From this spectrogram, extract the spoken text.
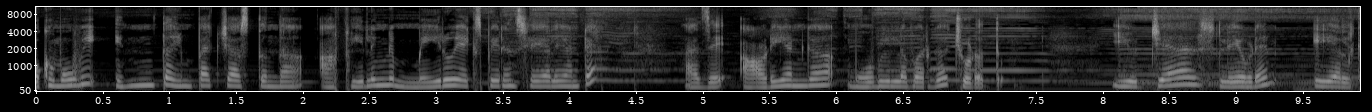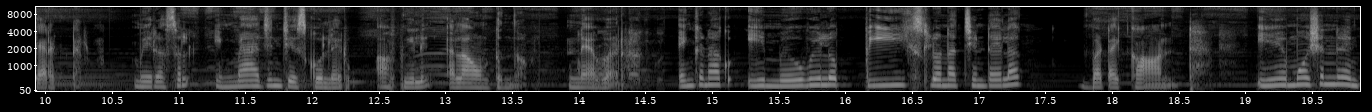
ఒక మూవీ ఇంత ఇంపాక్ట్ చేస్తుందా? ఆ ఫీలింగ్ని మీరు ఎక్స్పీరియన్స్ చేయాలి అంటే యాజ్ ఏ ఆడియన్గా మూవీ లవర్గా చూడొద్దు. యూ జస్ట్ లేవ్డ్ ఎన్ ఏఎల్ క్యారెక్టర్ మీరు అసలు ఇమాజిన్ చేసుకోలేరు ఆ ఫీలింగ్ ఎలా ఉంటుందో. నెవర్ ఇంకా నాకు ఈ మూవీలో పీక్స్లో నచ్చిన డైలాగ్ బట్ ఐ కాంట్ ఈ ఎమోషన్ నేను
